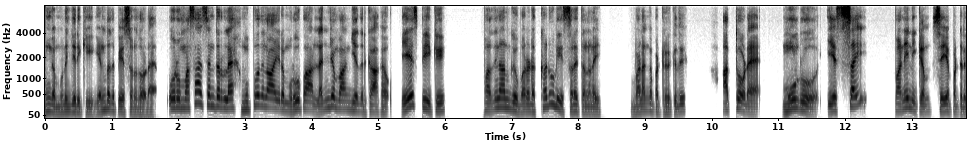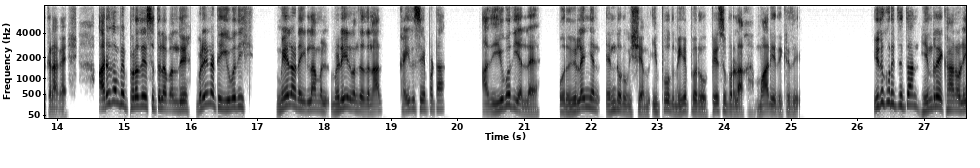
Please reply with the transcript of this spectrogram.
எங்க முடிஞ்சிருக்கு என்பதை பேசுறதோட. ஒரு மசாஜ் சென்டர்ல முப்பதினாயிரம் ரூபாய் லஞ்சம் வாங்கியதற்காக ஏஎஸ்பிக்கு பதினான்கு வருட கடுடைய சிறை தண்டனை வழங்கப்பட்டிருக்குது. அத்தோட மூன்று எஸ்ஐ பணி நீக்கம் செய்யப்பட்டிருக்கிறாங்க. அருகம்பை பிரதேசத்துல வந்து வெளிநாட்டு யுவதி மேலடை இல்லாமல் வெளியில் வந்ததனால் கைது செய்யப்பட்டா? அது யுவதி அல்ல ஒரு இளைஞன் என்ற ஒரு விஷயம் இப்போது மிகப்பெரிய பேசுபொருளாக மாறியிருக்குது இது குறித்து தான் இன்றைய காணொளி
